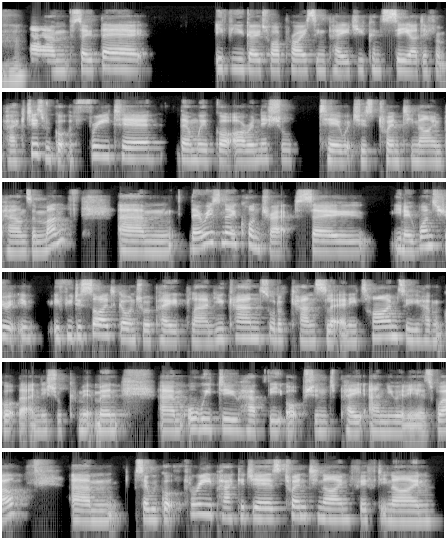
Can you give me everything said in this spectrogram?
Mm-hmm. Um, so there if you go to our pricing page, you can see our different packages. We've got the free tier, then we've got our initial tier, which is £29 a month. Um, there is no contract. So, you know, once you're, if, if you decide to go onto a paid plan, you can sort of cancel at any time. So you haven't got that initial commitment. Um, or we do have the option to pay annually as well. Um, so we've got three packages 29 59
